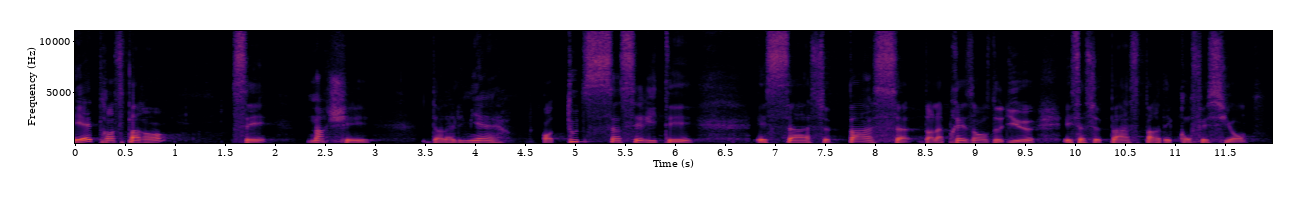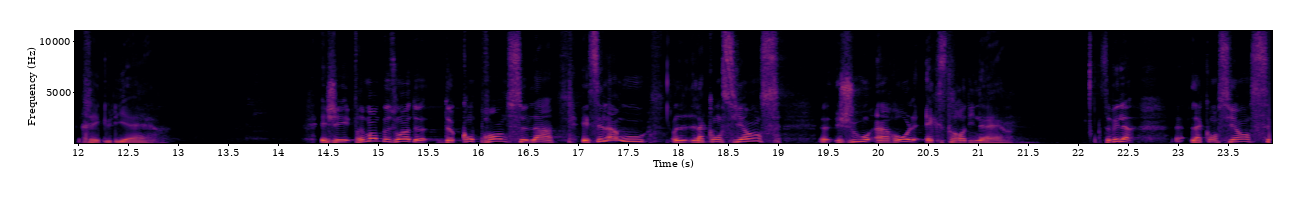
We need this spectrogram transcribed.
Et être transparent, c'est marcher dans la lumière, en toute sincérité. Et ça se passe dans la présence de Dieu et ça se passe par des confessions régulières. Et j'ai vraiment besoin de, comprendre cela. Et c'est là où la conscience euh, joue un rôle extraordinaire. Vous savez, la, la conscience,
